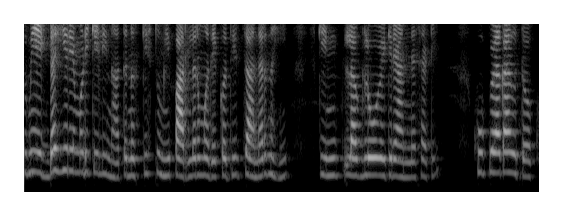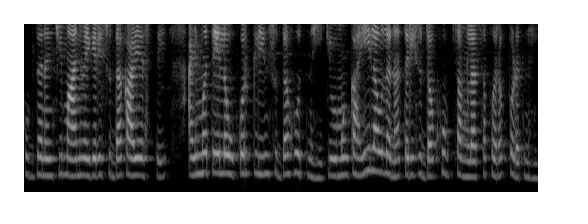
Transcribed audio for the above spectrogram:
तुम्ही एकदा ही रेमडी केली ना तर नक्कीच तुम्ही पार्लरमध्ये कधीच जाणार नाही स्किनला ग्लो वगैरे आणण्यासाठी. खूप वेळा काय होतं खूप जणांची मान वगैरेसुद्धा काळी असते आणि मग ते लवकर क्लीनसुद्धा होत नाही किंवा मग काहीही लावलं ना तरीसुद्धा खूप चांगला असा फरक पडत नाही.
